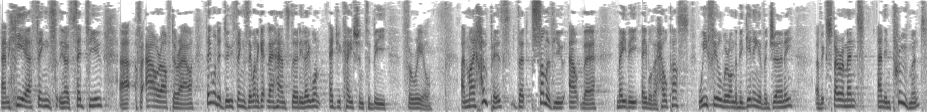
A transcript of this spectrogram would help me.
and hear things, you know, said to you uh, for hour after hour. They want to do things. They want to get their hands dirty. They want education to be for real. And my hope is that some of you out there may be able to help us. We feel we're on the beginning of a journey of experiment and improvement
